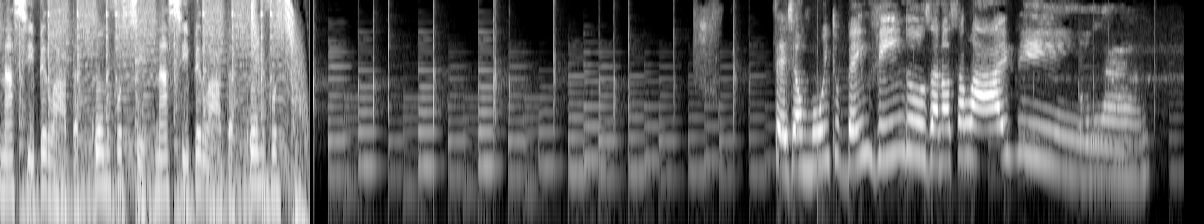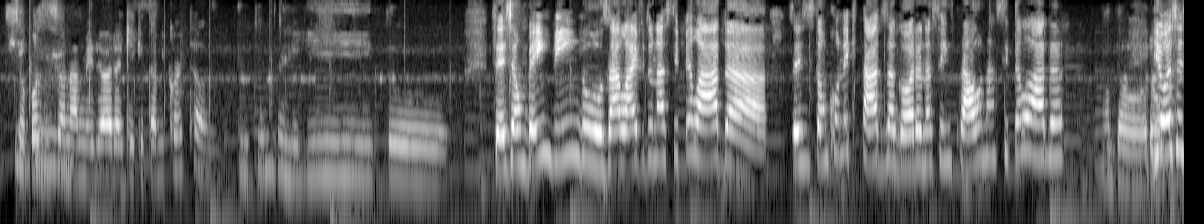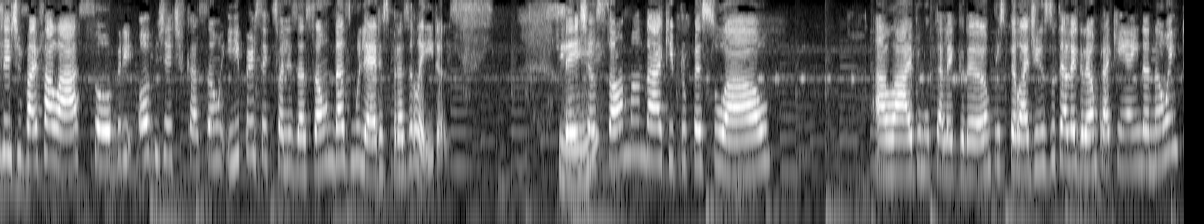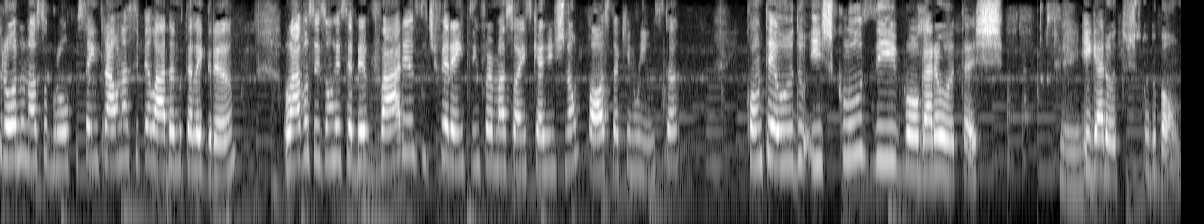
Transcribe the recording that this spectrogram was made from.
nasci pelada, como você, nasci pelada, como você. Sejam muito bem-vindos à nossa live! Olá! Deixa eu posicionar melhor aqui que tá me cortando. Eu também. Isso! Sejam bem-vindos à live do Nasci Pelada! Vocês estão conectados agora na Central Nasci Pelada. Adoro. E hoje a gente vai falar sobre objetificação e hipersexualização das mulheres brasileiras. Sim. Deixa eu só mandar aqui pro pessoal a live no Telegram, para os peladinhos do Telegram, para quem ainda não entrou no nosso grupo Central Nasci Pelada no Telegram. Lá vocês vão receber várias e diferentes informações que a gente não posta aqui no Insta. Conteúdo exclusivo, garotas Sim. e garotos, tudo bom?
